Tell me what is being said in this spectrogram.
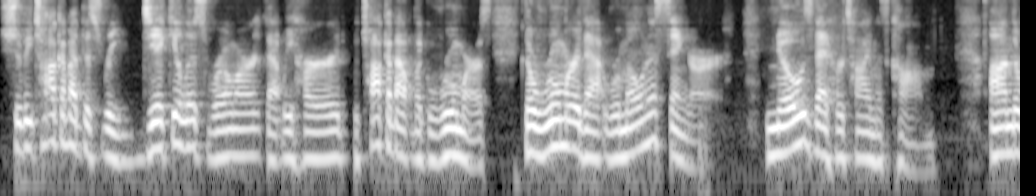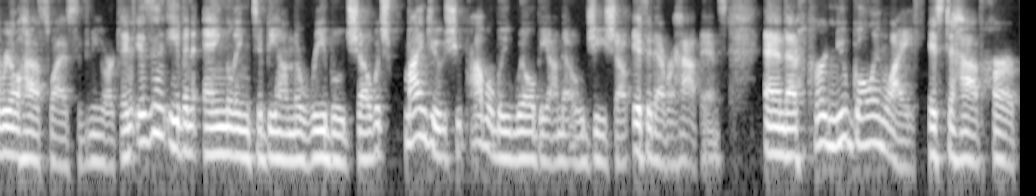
should we talk about this ridiculous rumor that we heard? We talk about like rumors. The rumor that Ramona Singer knows that her time has come on The Real Housewives of New York and isn't even angling to be on the reboot show, which, mind you, she probably will be on the OG show if it ever happens. And that her new goal in life is to have her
